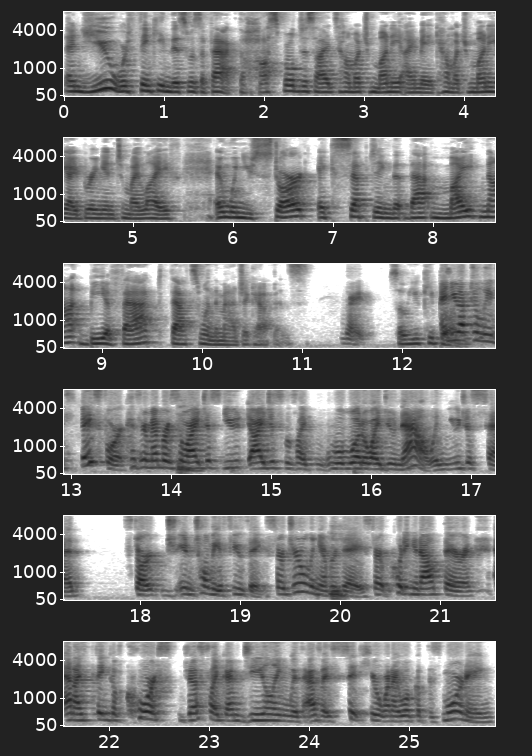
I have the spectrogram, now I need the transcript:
And you were thinking this was a fact. The hospital decides how much money I make, how much money I bring into my life. And when you start accepting that that might not be a fact, that's when the magic happens. Right. So you keep And you have to leave space for it because remember so I just you I just was like, "Well, what do I do now?" And you just said start you know, told me a few things start journaling every day start putting it out there and, and i think of course just like i'm dealing with as i sit here when i woke up this morning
